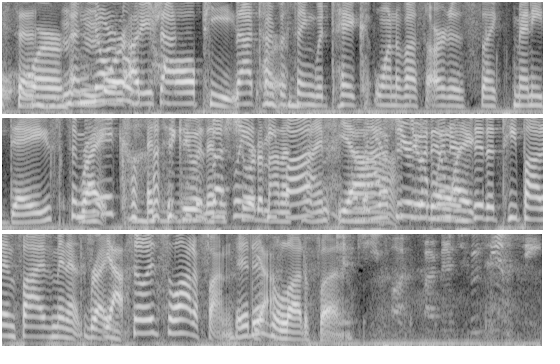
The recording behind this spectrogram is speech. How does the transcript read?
tea set. or, And or a tall piece That type or- of thing would take one of us artists like many days to Right. make, And to do it in a Especially short amount of time. Yeah. Last You have to year do the it in, winner like- did a teapot in five minutes. Right. Yeah. So it's a lot of fun. It is a lot of fun Teapot in five minutes. Who's the MC?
